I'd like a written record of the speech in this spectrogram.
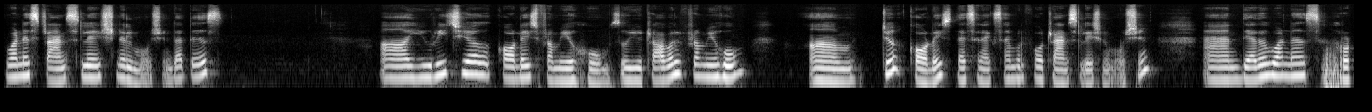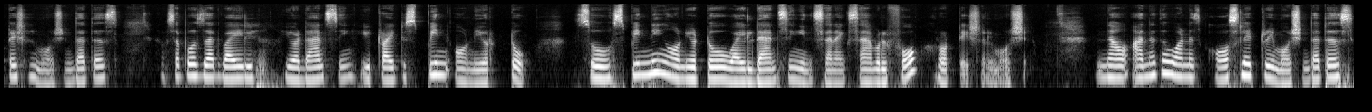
One is translational motion that is uh, you reach your college from your home. So you travel from your home um, to college. That's an example for translation motion. And the other one is rotational motion that is suppose that while you are dancing you try to spin on your toe. So spinning on your toe while dancing is an example for rotational motion now another one is oscillatory motion. That is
